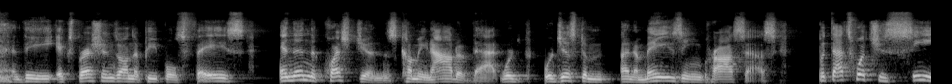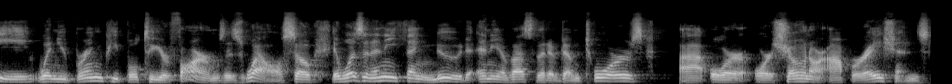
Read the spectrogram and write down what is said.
the expressions on the people's face, and then the questions coming out of that were were just a, an amazing process but that's what you see when you bring people to your farms as well. So it wasn't anything new to any of us that have done tours uh, or or shown our operations.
